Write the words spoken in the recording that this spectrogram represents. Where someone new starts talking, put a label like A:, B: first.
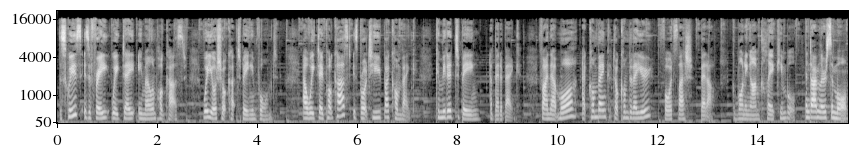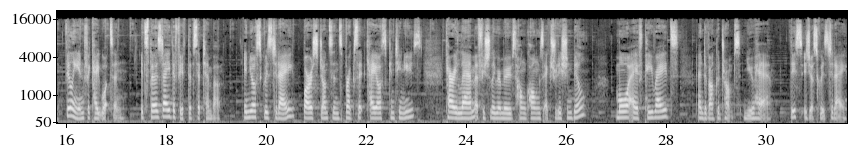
A: The Squiz is a free weekday email and podcast. We're your shortcut to being informed. Our weekday podcast is brought to you by CommBank, committed to being a better bank. Find out more at commbank.com.au forward slash better.
B: Good morning, I'm Claire Kimball.
C: And I'm Larissa Moore, filling in for Kate Wattchow. It's Thursday, the 5th of September. In your squiz today, Boris Johnson's Brexit chaos continues. Carrie Lam officially removes Hong Kong's extradition bill. More AFP raids and Ivanka Trump's new hair. This is your squiz today.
